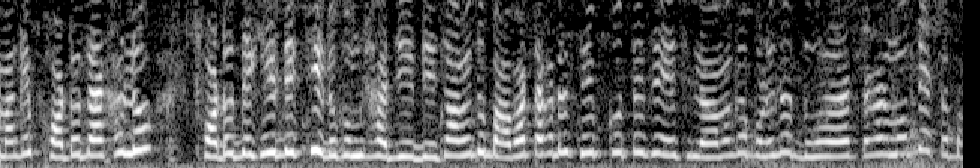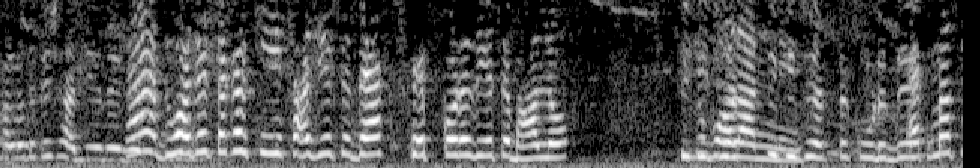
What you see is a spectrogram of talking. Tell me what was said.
আমাকে ফটো দেখাল ফটো দেখিয়ে দেখছি এরকম সাজিয়ে দিয়েছে। আমি তো বাবার টাকাটা সেভ করতে চেয়েছিলাম। আমাকে বলেছে দু হাজার টাকার মধ্যে একটা ভালো দেখে সাজিয়ে দেবে। হ্যাঁ দু হাজার টাকার কি সাজিয়েছে? দেখ সেভ করে দিয়েছে ভালো। কিছু কিছু নেই। কিছু একটা করে দে। একমাত্র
